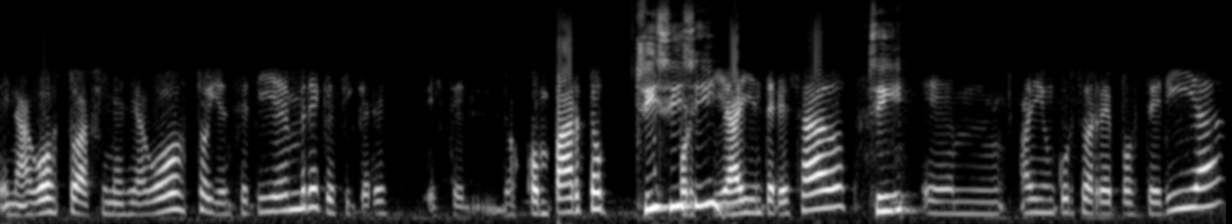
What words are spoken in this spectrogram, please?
en, agosto, a fines de agosto y en septiembre, que si querés este, los comparto sí, sí, por sí. si hay interesados. Sí. Em, hay un curso de repostería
